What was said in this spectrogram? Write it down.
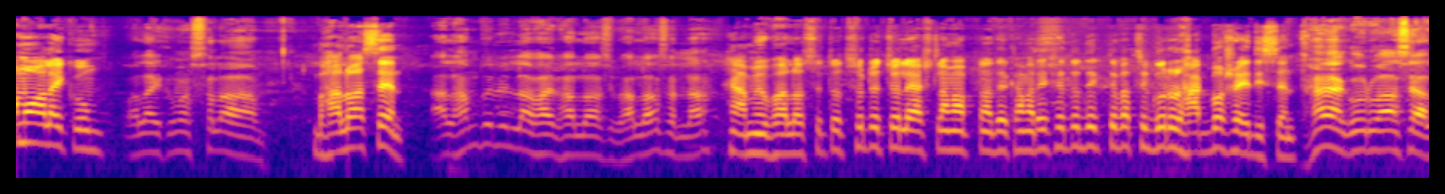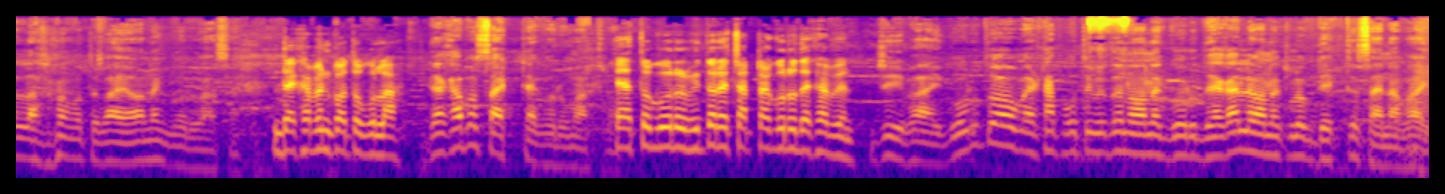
আসসালামু আলাইকুম। ওয়ালাইকুম আসসালাম। ভালো আছেন? আলহামদুলিল্লাহ ভাই ভালো আছি। ভালো আছেন না? হ্যাঁ আমিও ভালো আছি। তো ছোট চলে আসলাম আপনাদের খামারে। এসে তো দেখতে পাচ্ছি গরুর হাট বসাই দিচ্ছেন। হ্যাঁ গরু আছে আল্লাহ রহমতে ভাই অনেক গরু আছে। দেখাবেন কতগুলা? দেখাবো চারটা গরু মাত্র। এত গরুর ভিতরে চারটা গরু দেখাবেন? জি ভাই গরু তো একটা প্রতিবেদনে অনেক গরু দেখালে অনেক লোক দেখতে চায় না ভাই।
